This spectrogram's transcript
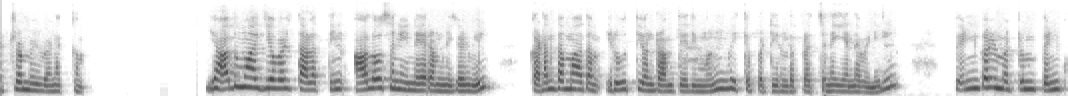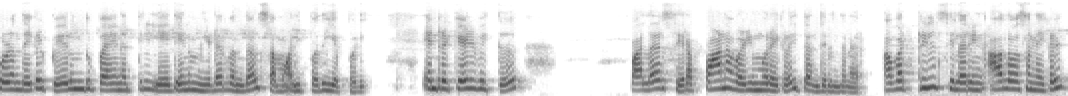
நற்றமிழ் வணக்கம். யாதுமாகியவள் தளத்தின் ஆலோசனை நேரம் நிகழ்வில் கடந்த மாதம் இருபத்தி ஒன்றாம் தேதி முன் வைக்கப்பட்டிருந்த பிரச்சனை என்னவெனில் பெண்கள் மற்றும் பெண் குழந்தைகள் பேருந்து பயணத்தில் ஏதேனும் இடர் வந்தால் சமாளிப்பது எப்படி? என்ற கேள்விக்கு பலர் சிறப்பான வழிமுறைகளை தந்திருந்தனர். அவற்றில் சிலரின் ஆலோசனைகள்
